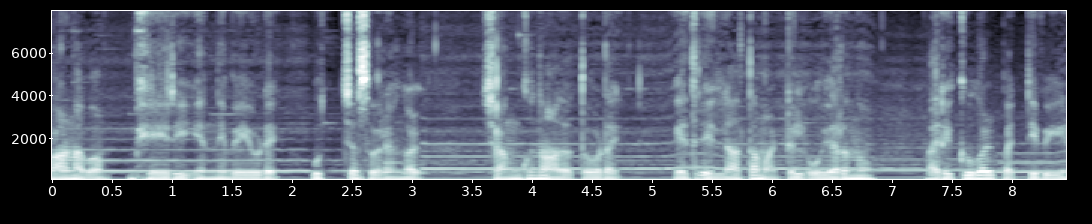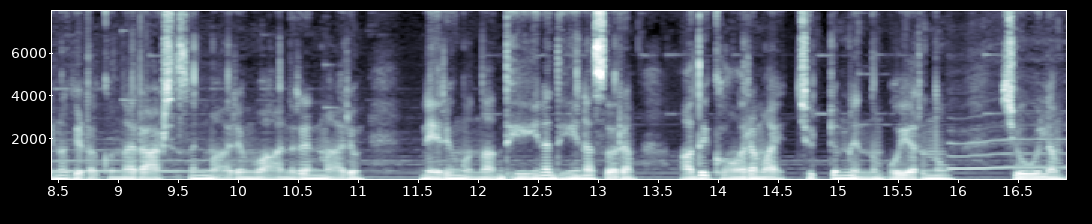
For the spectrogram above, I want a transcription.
പണവം ഭേരി എന്നിവയുടെ ഉച്ചസ്വരങ്ങൾ ശംഖുനാദത്തോടെ എതിരില്ലാത്ത മട്ടിൽ ഉയർന്നു. പരിക്കുകൾ പറ്റി വീണു കിടക്കുന്ന രാക്ഷസന്മാരും വാനരന്മാരും ഞെരുങ്ങുന്ന ധീനധീന സ്വരം അതിഘോരമായി ചുറ്റും നിന്നും ഉയർന്നു. ശൂലം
